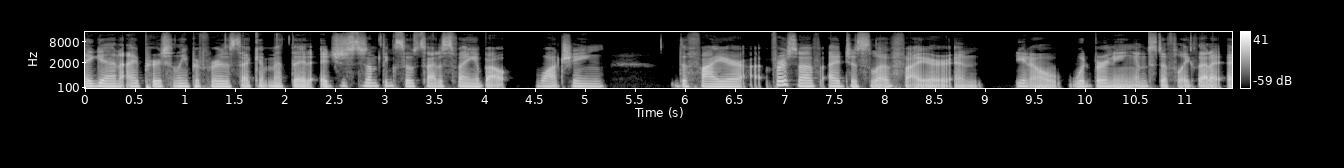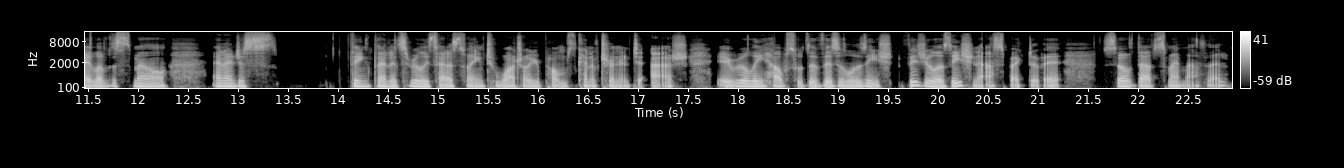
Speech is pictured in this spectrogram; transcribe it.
Again, I personally prefer the second method. It's just something so satisfying about watching the fire. First off, I just love fire and, you know, wood burning and stuff like that. I, I love the smell. And I just think that it's really satisfying to watch all your problems kind of turn into ash. It really helps with the visualization visualization aspect of it. So that's my method.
